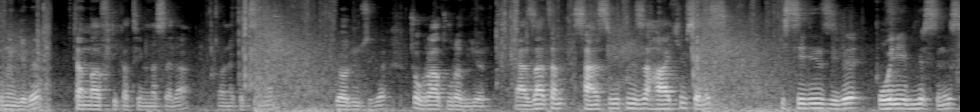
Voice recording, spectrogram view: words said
bunun gibi. Bir tane daha filik atayım mesela örnek açısından. Gördüğünüz gibi çok rahat vurabiliyorum. Yani zaten sensitivity'nize hakimseniz istediğiniz gibi oynayabilirsiniz.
